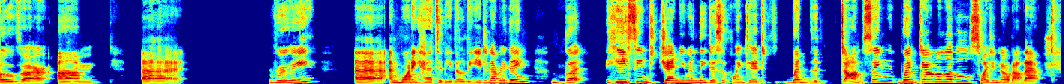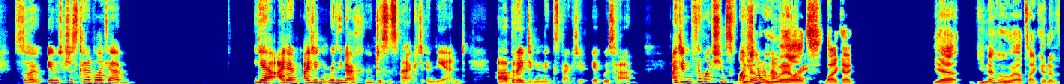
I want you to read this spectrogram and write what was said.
over um, uh, Rui uh, and wanting her to be the lead and everything, but he seemed genuinely disappointed when the dancing went down a level, so I didn't know about that. So it was just kind of like a yeah, I don't I didn't really know who to suspect in the end. Uh, but I didn't expect it it was her. I didn't feel like she was fleshed you know out who else like I yeah, you know who else I could have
